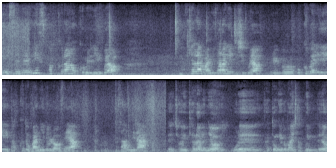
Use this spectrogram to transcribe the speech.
베이스는 휘스 파크랑 오크밸리이고요. 켈란 많이 사랑해 주시고요. 그리고 오크밸리 파크도 많이 놀러 오세요. 감사합니다. 네, 저희 켈라는요 올해 활동 계획을 많이 잡고 있는데요.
